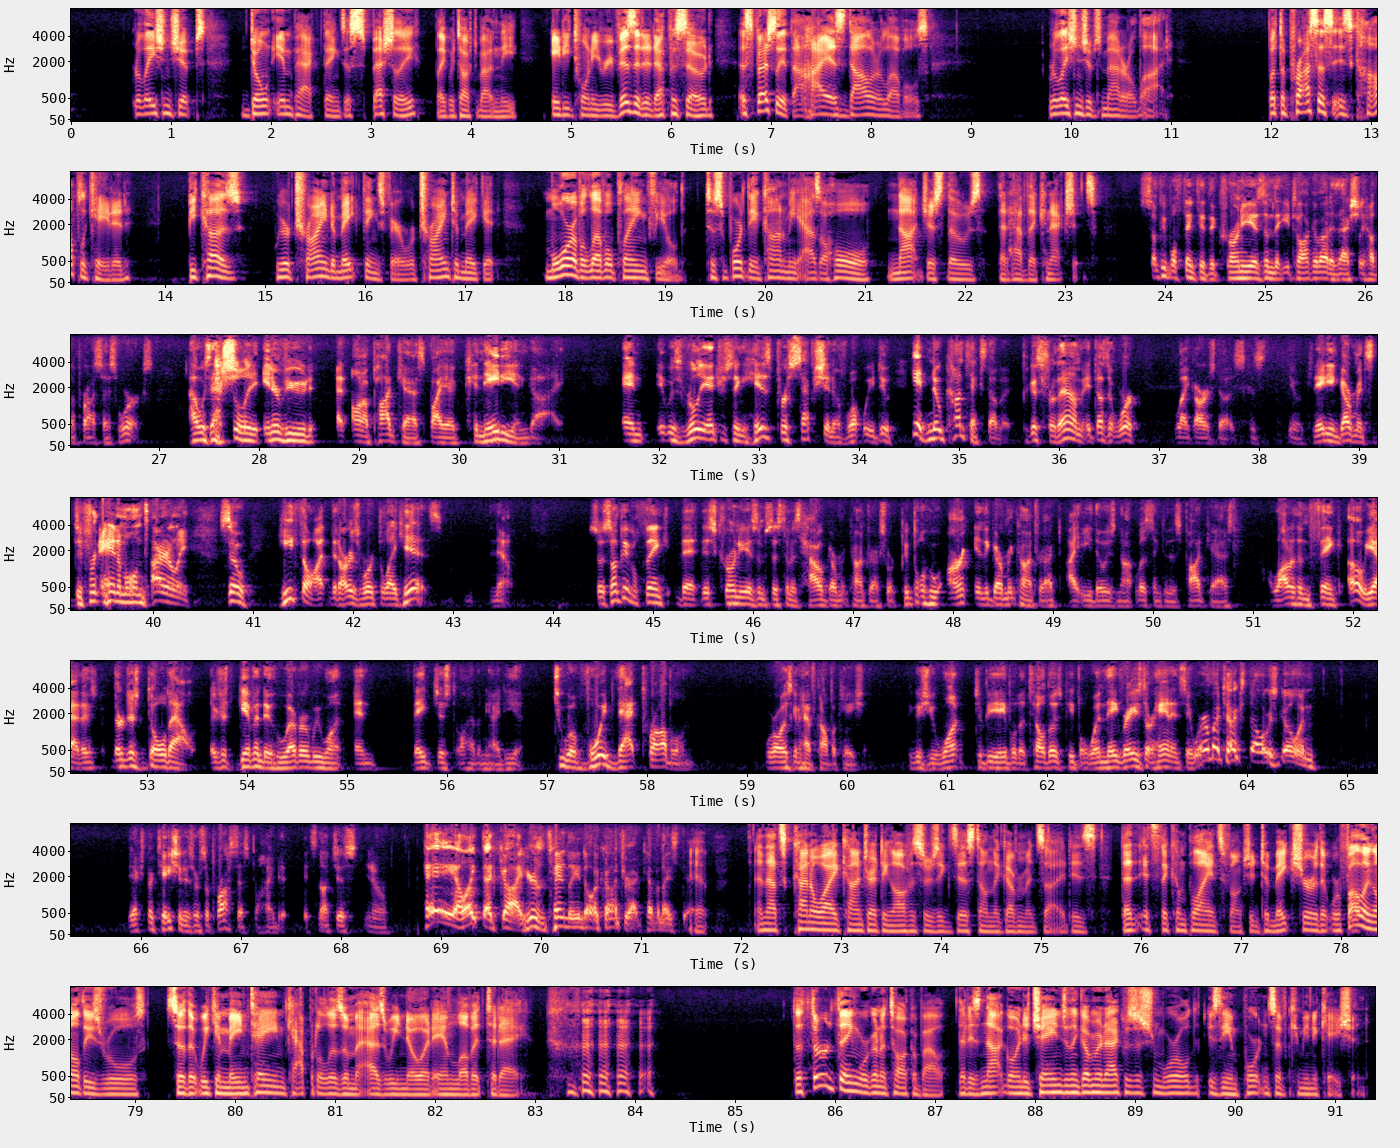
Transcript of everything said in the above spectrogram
relationships don't impact things, especially like we talked about in the 80 20 revisited episode, especially at the highest dollar levels. Relationships matter a lot. But the process is complicated because we're trying to make things fair. We're trying to make it more of a level playing field to support the economy as a whole, not just those that have the connections. Some people think that the cronyism that you talk about is actually how the process works. I was actually interviewed at, on a podcast by a Canadian guy. And it was really interesting his perception of what we do. He had no context of it because for them, it doesn't work like ours does because you know Canadian government's a different animal entirely. So he thought that ours worked like his. No. So some people think that this cronyism system is how government contracts work. People who aren't in the government contract, i.e., those not listening to this podcast, a lot of them think, oh yeah, they're just doled out. They're just given to whoever we want, and they just don't have any idea. To avoid that problem, we're always going to have complication because you want to be able to tell those people when they raise their hand and say, "Where are my tax dollars going?" The expectation is there's a process behind it. It's not just you know, "Hey, I like that guy. Here's a ten million dollar contract. Have a nice day." Yep. And that's kind of why contracting officers exist on the government side is that it's the compliance function to make sure that we're following all these rules so that we can maintain capitalism as we know it and love it today. The third thing we're going to talk about that is not going to change in the government acquisition world is the importance of communication.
